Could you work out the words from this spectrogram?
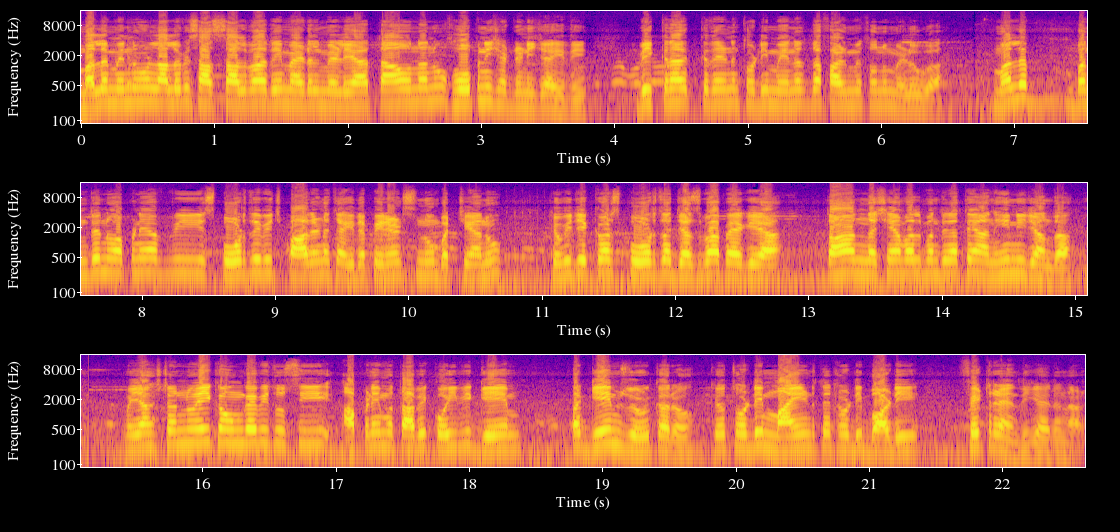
ਮਤਲਬ ਮੈਨੂੰ ਹੁਣ ਲਾ ਲਓ ਵੀ 7 ਸਾਲ ਬਾਅਦ ਇਹ ਮੈਡਲ ਮਿਲਿਆ, ਤਾਂ ਉਹਨਾਂ ਨੂੰ ਹੋਪ ਨਹੀਂ ਛੱਡਣੀ ਚਾਹੀਦੀ। ਵੀ ਇੱਕ ਨਾ ਇੱਕ ਦਿਨ ਤੁਹਾਡੀ ਮਿਹਨਤ ਦਾ ਫਲ ਮੇ ਤੁਹਾਨੂੰ ਮਿਲੂਗਾ। ਮਤਲਬ ਬੰਦੇ ਨੂੰ ਆਪਣੇ ਆਪ ਵੀ ਸਪੋਰਟਸ ਦੇ ਵਿੱਚ ਪਾ ਦੇਣਾ ਚਾਹੀਦਾ ਪੇਰੈਂਟਸ ਨੂੰ, ਬੱਚਿਆਂ ਨੂੰ, ਕਿਉਂਕਿ ਜੇਕਰ ਸਪੋਰਟਸ ਦਾ ਜਜ਼ਬਾ ਪੈ ਗਿਆ, ਤਾਂ ਨਸ਼ਿਆਂ ਵੱਲ ਬੰਦੇ ਦਾ ਧਿਆਨ ਹੀ ਨਹੀਂ ਜਾਂਦਾ। ਮੈਂ ਯੰਗਸਟਰ ਨੂੰ ਇਹ ਕਹੂੰਗਾ ਵੀ ਤੁਸੀਂ ਆਪਣੇ ਮੁਤਾਬਿਕ ਕੋਈ ਵੀ ਗੇਮ ਪਰ ਗੇਮ ਜ਼ਰੂਰ ਕਰੋ ਕਿਉਂ ਤੁਹਾਡੀ ਮਾਈਂਡ ਤੇ ਤੁਹਾਡੀ ਬਾਡੀ ਫਿਟ ਰਹਿੰਦੀ ਹੈ ਇਹਦੇ ਨਾਲ।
